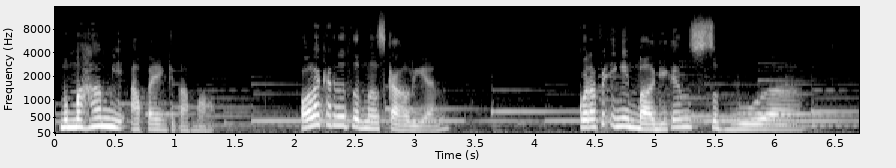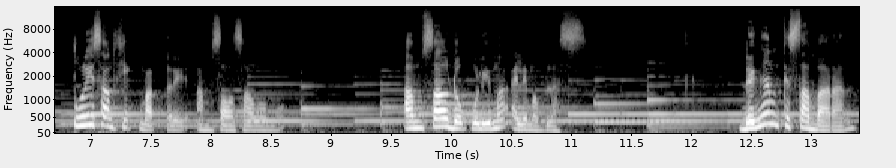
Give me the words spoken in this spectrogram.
memahami apa yang kita mau. Oleh karena itu teman sekalian, Kodafi ingin bagikan sebuah tulisan hikmat dari Amsal Salomo. Amsal 25 ayat 15. Dengan kesabaran,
